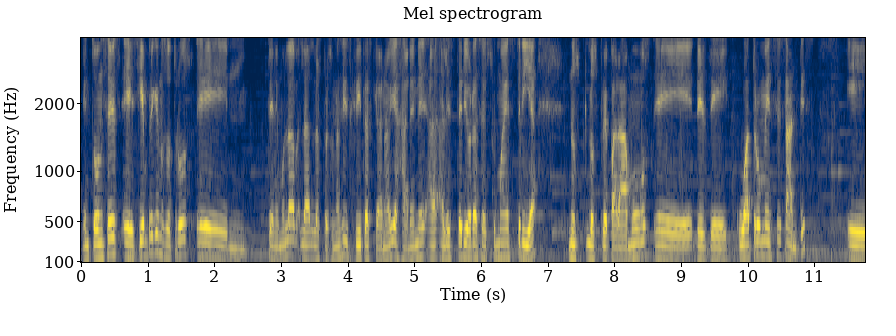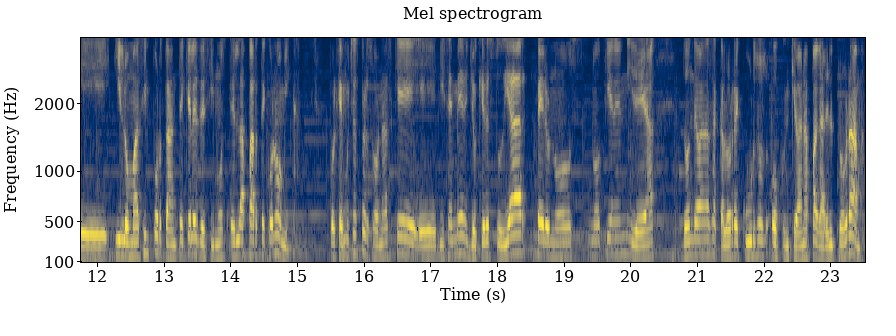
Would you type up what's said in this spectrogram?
Entonces, siempre que nosotros tenemos las personas inscritas que van a viajar al exterior a hacer su maestría, nos los preparamos desde cuatro meses antes. y lo más importante que les decimos es la parte económica porque hay muchas personas que dicen, yo quiero estudiar, pero no, no tienen idea dónde van a sacar los recursos o con qué van a pagar el programa.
